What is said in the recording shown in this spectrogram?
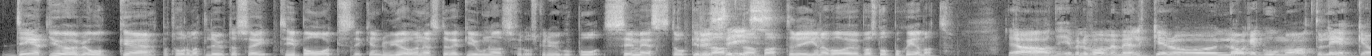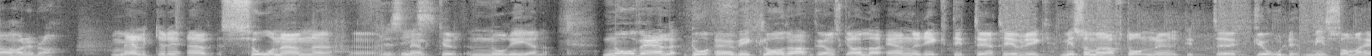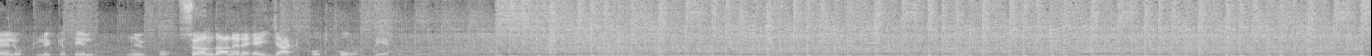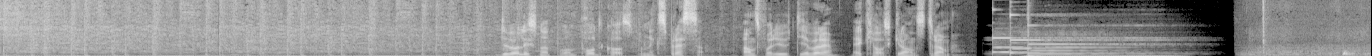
Det gör vi och eh, på tal om att luta sig tillbaks. Det kan du göra nästa vecka Jonas för då ska du gå på semester och Precis. ladda batterierna. Vad, vad står på schemat? Ja, det är väl att vara med Melker och laga god mat och leka och ha det bra. Melker det är sonen. Eh, Precis. Melker Norén. Nåväl, då är vi klara. Vi önskar alla en riktigt eh, trevlig midsommarafton. En riktigt eh, god midsommarhelg och lycka till nu på söndag när det är jackpot på V7. Du har lyssnat på en podcast från Expressen. Ansvarig utgivare är Klas Granström.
